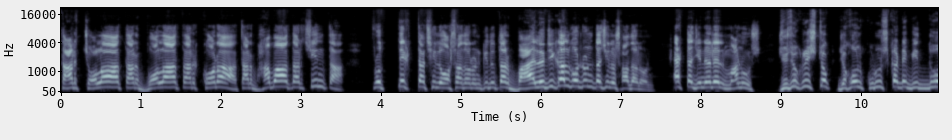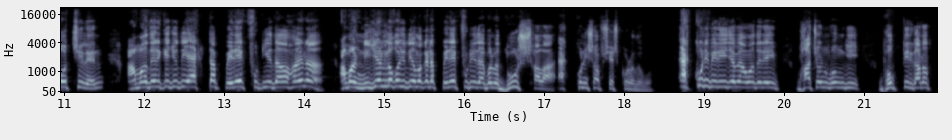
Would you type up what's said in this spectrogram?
তার চলা, তার বলা, তার করা, তার ভাবা, তার চিন্তা প্রত্যেকটা ছিল অসাধারণ, কিন্তু তার বায়োলজিক্যাল গঠনটা ছিল সাধারণ। একটা জেনারেল মানুষ যীশুখ্রিস্ট যখন কুরুশ কাটে বিদ্ধ হচ্ছিলেন, আমাদেরকে যদি একটা পেরেক ফুটিয়ে দেওয়া হয় না, আমার নিজের লোকও যদি আমাকে একটা পেরেক ফুটিয়ে দেয়, বলবে, দূর শালা, এক্ষুনি সব শেষ করে দেবো। এক্ষুনি বেরিয়ে যাবে আমাদের এই ভাচন ভঙ্গি ভক্তির গারত্ব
